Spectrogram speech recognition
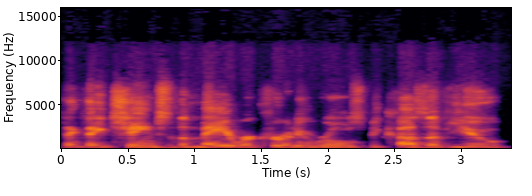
I think they changed the May recruiting rules because of you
